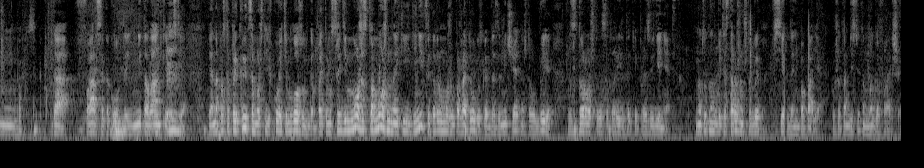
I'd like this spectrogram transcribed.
м, да, фарса какого-то, и неталантливости. И она просто прикрыться может легко этим лозунгом. Поэтому среди множества можно найти единицы, которым мы можем пожать руку и сказать, да замечательно, что вы были, здорово, что вы сотворили такие произведения. Но тут надо быть осторожным, чтобы все туда не попали, потому что там действительно много фальши.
